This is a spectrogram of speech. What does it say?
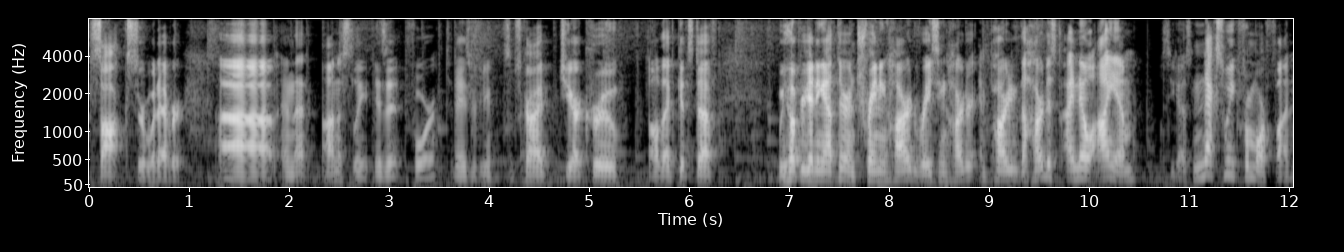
socks or whatever. Uh, and that honestly is it for today's review. Subscribe, GR Crew, all that good stuff. We hope you're getting out there and training hard, racing harder, and partying the hardest. I know I am. We'll see you guys next week for more fun.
